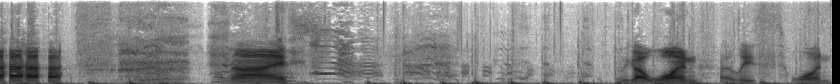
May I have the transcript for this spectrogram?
nice. We got one, at least one.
